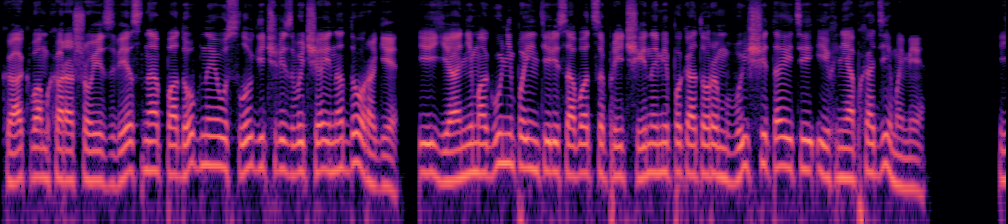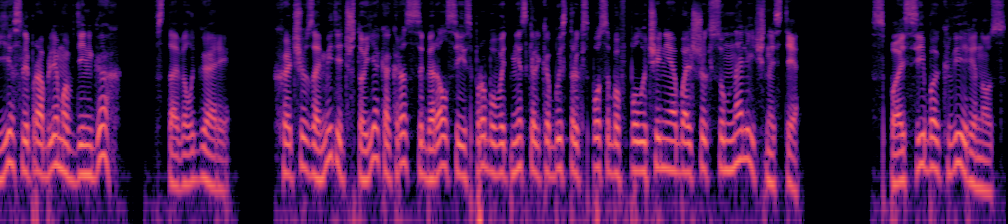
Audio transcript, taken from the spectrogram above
Как вам хорошо известно, подобные услуги чрезвычайно дороги, и я не могу не поинтересоваться причинами, по которым вы считаете их необходимыми. Если проблема в деньгах, вставил Гарри. Хочу заметить, что я как раз собирался испробовать несколько быстрых способов получения больших сумм наличности. Спасибо, Кверинус.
